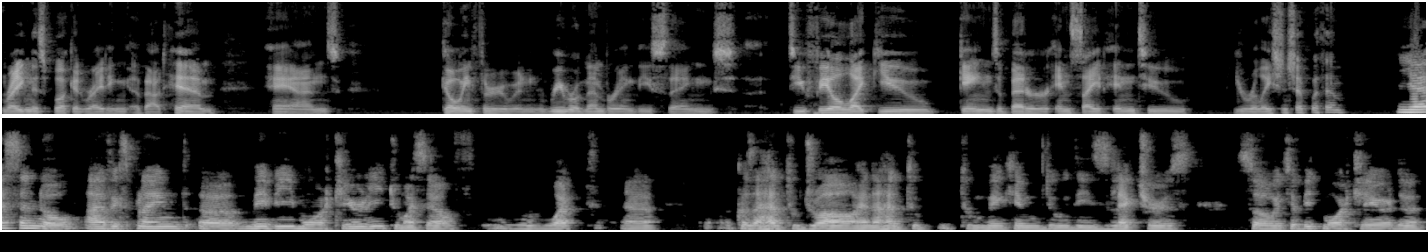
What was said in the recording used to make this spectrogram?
writing this book and writing about him and going through and re-remembering these things do you feel like you gained a better insight into your relationship with him? Yes and no. I've explained uh, maybe more clearly to myself what because uh, i had to draw and i had to to make him do these lectures. So it's a bit more clear the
